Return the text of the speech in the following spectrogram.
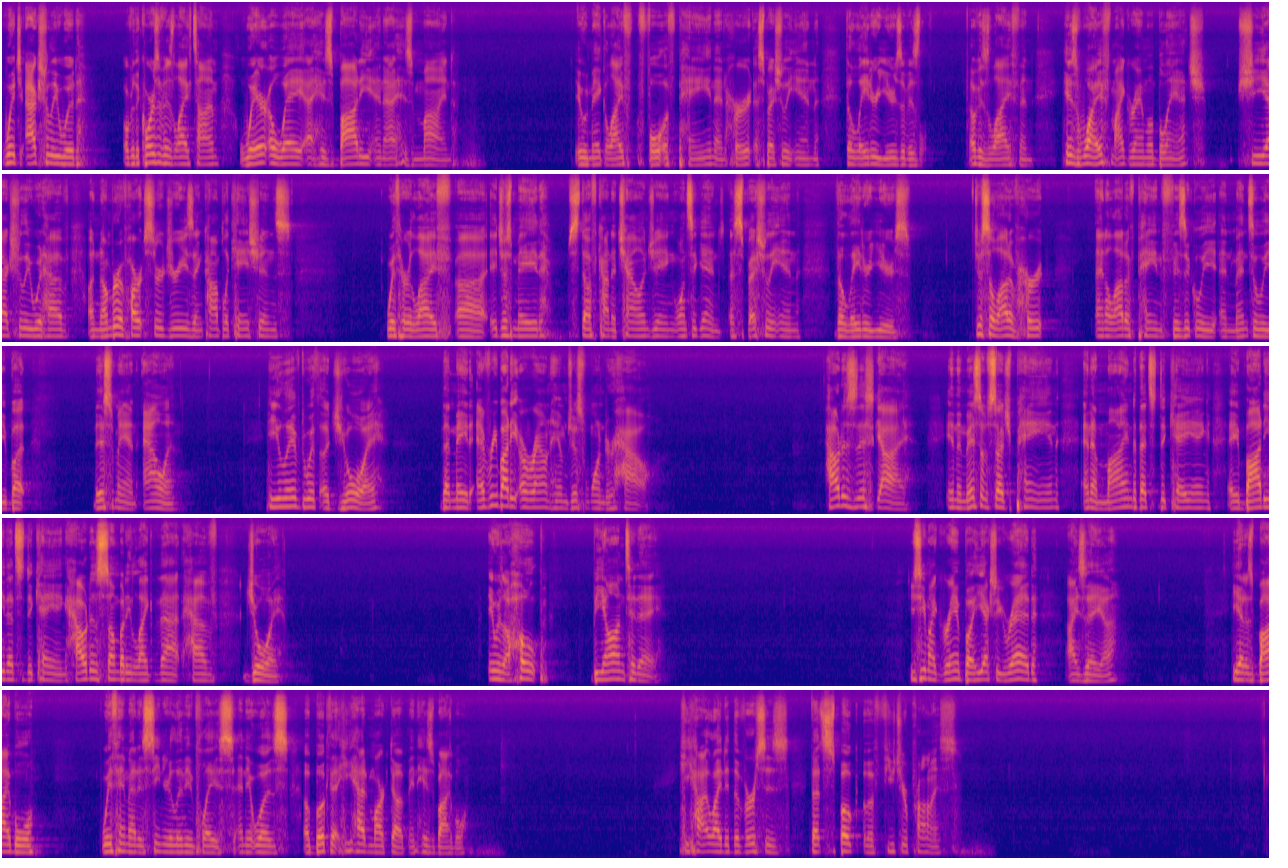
which actually would, over the course of his lifetime, wear away at his body and at his mind. It would make life full of pain and hurt, especially in the later years of his, of his life. And his wife, my grandma Blanche, she actually would have a number of heart surgeries and complications with her life. Uh, it just made stuff kind of challenging, once again, especially in the later years. Just a lot of hurt and a lot of pain physically and mentally. But this man, Alan, he lived with a joy that made everybody around him just wonder how. How does this guy in the midst of such pain and a mind that's decaying, a body that's decaying, how does somebody like that have joy? It was a hope beyond today. You see, my grandpa, he actually read Isaiah. He had his Bible with him at his senior living place, and it was a book that he had marked up in his Bible. He highlighted the verses that spoke of a future promise.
